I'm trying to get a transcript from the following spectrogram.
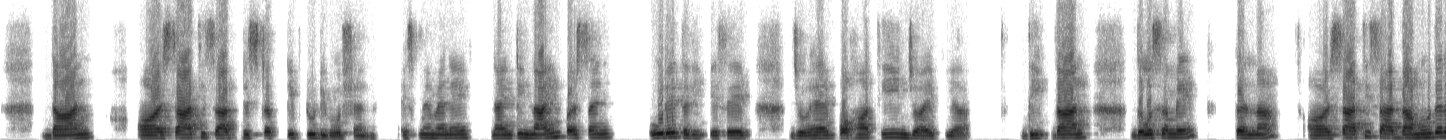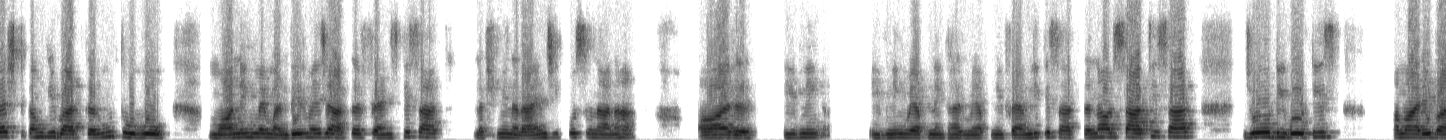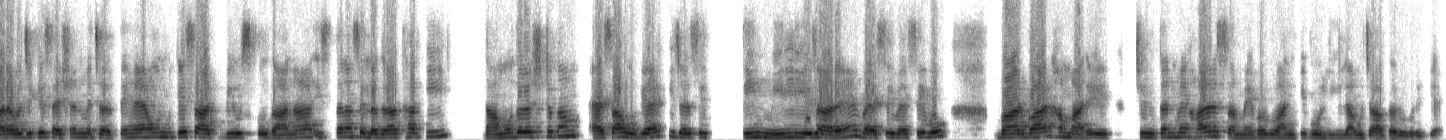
दान और साथ ही साथ डिस्ट्रक्टिव टू डिवोशन इसमें मैंने 99 परसेंट पूरे तरीके से जो है बहुत ही इंजॉय किया। दीपदान दो समय करना और साथ ही साथ दामोदर अष्टकम की बात करूँ तो वो मॉर्निंग में मंदिर में जाकर फ्रेंड्स के साथ लक्ष्मी नारायण जी को सुनाना और इवनिंग इवनिंग में अपने घर में, अपनी फैमिली के साथ करना और साथ ही साथ जो डिवोटीज हमारे 12 बजे के सेशन में चलते हैं, उनके साथ भी उसको गाना इस तरह से लग रहा था कि दामोदर अष्टकम ऐसा हो गया है कि जैसे तीन मील लिए जा रहे हैं, वैसे वैसे वो बार बार हमारे चिंतन में हर समय भगवान की वो लीला उजागर हो रही है।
